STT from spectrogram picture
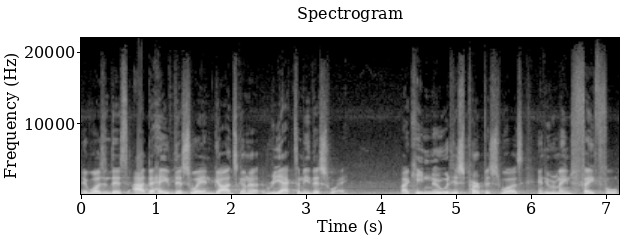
it wasn't this, I behave this way and God's going to react to me this way. Like he knew what his purpose was and he remained faithful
